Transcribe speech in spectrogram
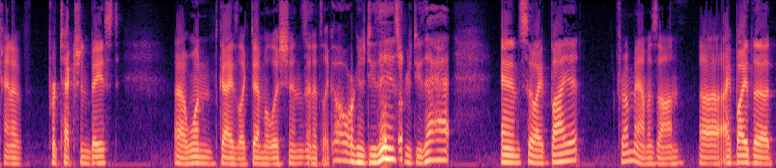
kind of protection based. Uh, one guy's like demolitions, and it's like, oh, we're gonna do this, we're gonna do that, and so I buy it from Amazon. Uh, I buy the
